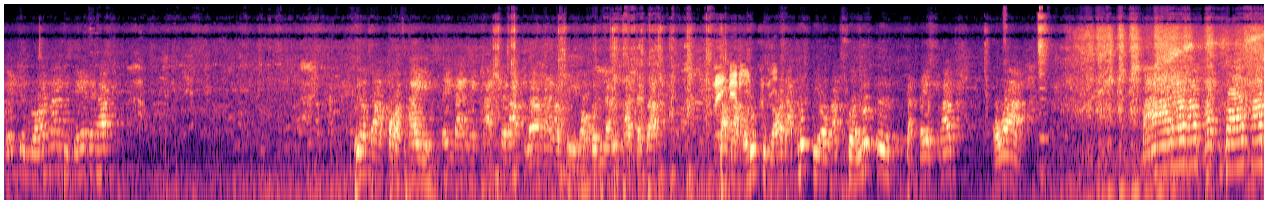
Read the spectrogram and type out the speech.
เป็น 150 เมตรนะครับ เพื่อความปลอดภัยในการแข่งขันนะครับ และการขับขี่ของคนที่รักทุกท่านนะครับสำหรับรุ่นสิบล้อดำรุ่นเดียวครับ ส่วนรุ่นอื่นจัดเต็มครับ เพราะว่า มาแล้วครับพันสองครับ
